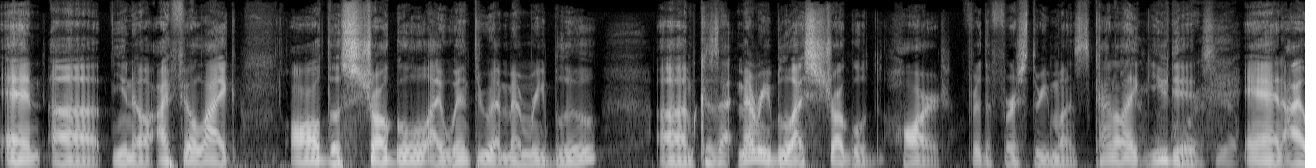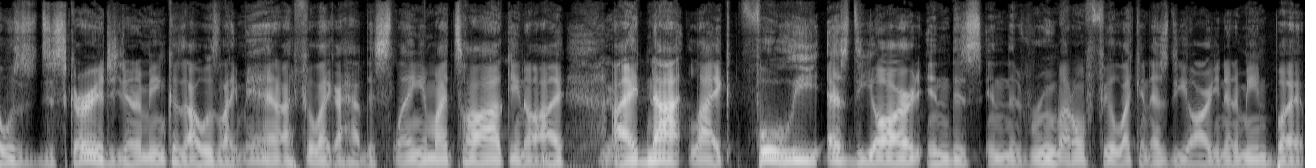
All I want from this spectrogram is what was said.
And uh, you know, I feel like all the struggle I went through at Memory Blue, because at Memory Blue I struggled hard for the first three months, kind of like you did, course, yep. and I was discouraged. You know what I mean? Because I was like, man, I feel like I have this slang in my talk. You know, I I not like fully SDR'd in this in the room. I don't feel like an SDR. You know what I mean? But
